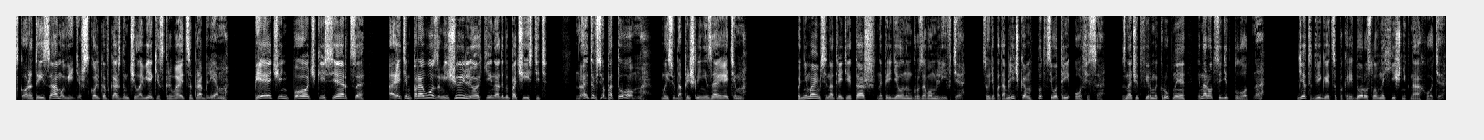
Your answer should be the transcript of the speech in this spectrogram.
«Скоро ты и сам увидишь, сколько в каждом человеке скрывается проблем. Печень, почки, сердце. А этим паровозом еще и легкие надо бы почистить. Но это все потом. Мы сюда пришли не за этим. Поднимаемся на третий этаж на переделанном грузовом лифте. Судя по табличкам, тут всего три офиса. Значит, фирмы крупные, и народ сидит плотно. Дед двигается по коридору, словно хищник на охоте.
